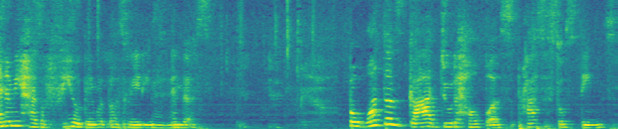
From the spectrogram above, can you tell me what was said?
enemy has a field day with us ladies mm-hmm. in this. But what does God do to help us process those things?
